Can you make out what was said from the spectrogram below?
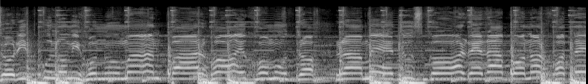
জৰিত ওলমি হনুমান পাৰ হয় সমুদ্ৰ ৰামে যুঁজ কৰে ৰাৱণৰ সতে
